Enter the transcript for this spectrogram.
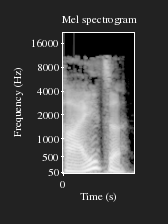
孩子。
